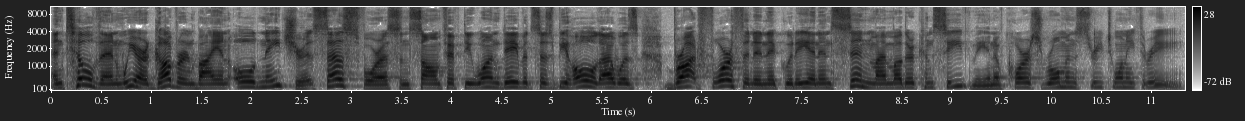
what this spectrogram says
Until then, we are governed by an old nature. It says for us in Psalm 51, David says, Behold, I was brought forth in iniquity, and in sin my mother conceived me. And of course, Romans 3.23,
